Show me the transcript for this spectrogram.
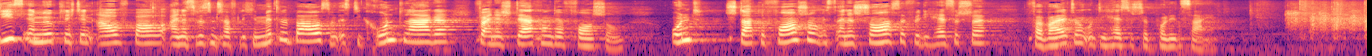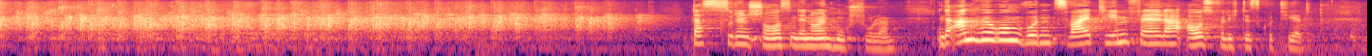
Dies ermöglicht den Aufbau eines wissenschaftlichen Mittelbaus und ist die Grundlage für eine Stärkung der Forschung. Und starke Forschung ist eine Chance für die hessische Verwaltung und die hessische Polizei. Das zu den Chancen der neuen Hochschule. In der Anhörung wurden zwei Themenfelder ausführlich diskutiert.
